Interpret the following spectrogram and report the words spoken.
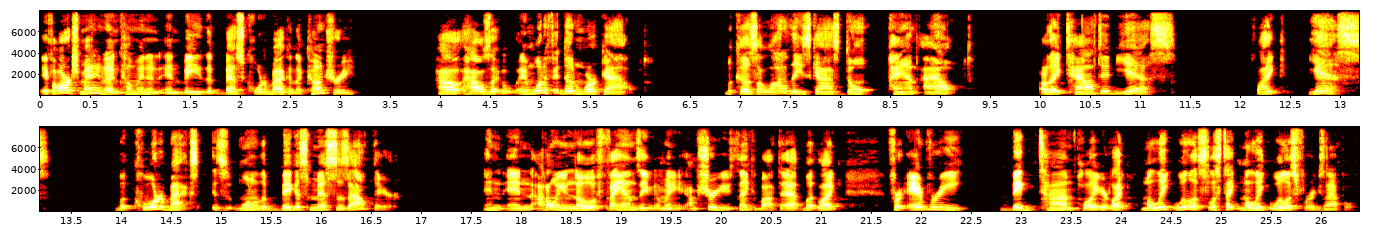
If Arch Manning doesn't come in and, and be the best quarterback in the country, how how's that? And what if it doesn't work out? Because a lot of these guys don't pan out. Are they talented? Yes. Like, yes. But quarterbacks is one of the biggest misses out there. And and I don't even know if fans even I mean, I'm sure you think about that, but like for every big time player, like Malik Willis, let's take Malik Willis for example.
